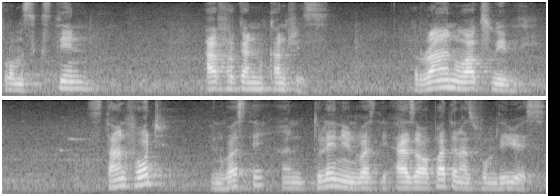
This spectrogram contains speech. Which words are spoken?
from 16 African countries. RAN works with Stanford University and Tulane University as our partners from the US,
